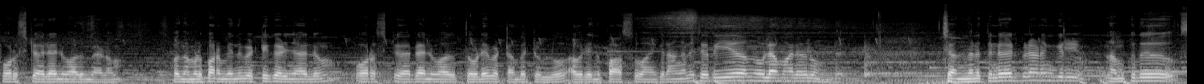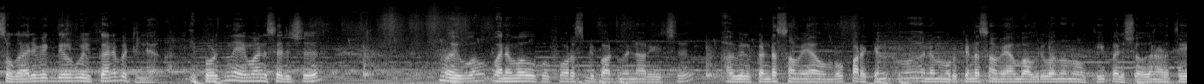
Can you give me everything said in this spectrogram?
ഫോറസ്റ്റുകാരുടെ അനുവാദം വേണം. ഇപ്പോൾ നമ്മൾ പറമ്പിൽ നിന്ന് വെട്ടിക്കഴിഞ്ഞാലും ഫോറസ്റ്റുകാരുടെ അനുവാദത്തോടെ വെട്ടാൻ പറ്റുള്ളൂ. അവരിൽ നിന്ന് പാസ് വാങ്ങിക്കണം. അങ്ങനെ ചെറിയ നൂലാമാലകളുണ്ട്. ചന്ദനത്തിന്റെ കാര്യത്തിലാണെങ്കിൽ നമുക്കിത് സ്വകാര്യ വ്യക്തികൾക്ക് വിൽക്കാനേ പറ്റില്ല. ഇപ്പോഴത്തെ നിയമം അനുസരിച്ച് വനംവകുപ്പ് വനം വകുപ്പ് ഫോറസ്റ്റ് ഡിപ്പാർട്ട്മെന്റിനെ അറിയിച്ച് അത് വിൽക്കേണ്ട സമയമാകുമ്പോൾ പറിക്ക അങ്ങനെ മുറിക്കേണ്ട സമയമാകുമ്പോൾ അവർ വന്ന് നോക്കി പരിശോധന നടത്തി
